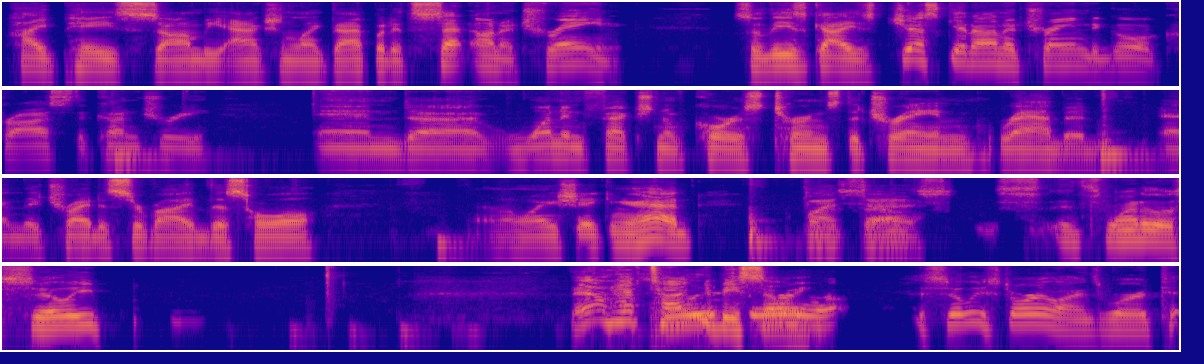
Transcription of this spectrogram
high pace zombie action like that, but it's set on a train. So these guys just get on a train to go across the country. And uh, one infection, of course, turns the train rabid, and they try to survive this whole. I don't know why you're shaking your head, but uh, it's one of those silly they don't have time silly to be story, silly. Silly storylines where t-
